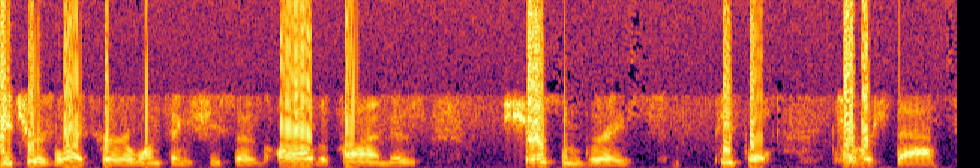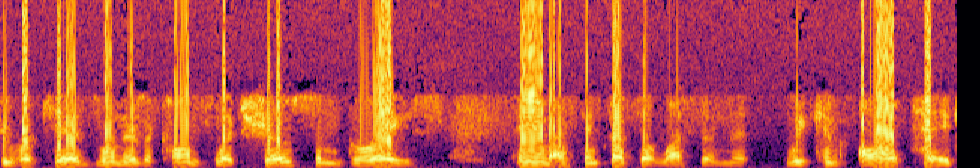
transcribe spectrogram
teachers like her. One thing she says all the time is, "Show some grace, people." To her staff, to her kids, when there's a conflict, show some grace and I think that's a lesson that we can all take.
